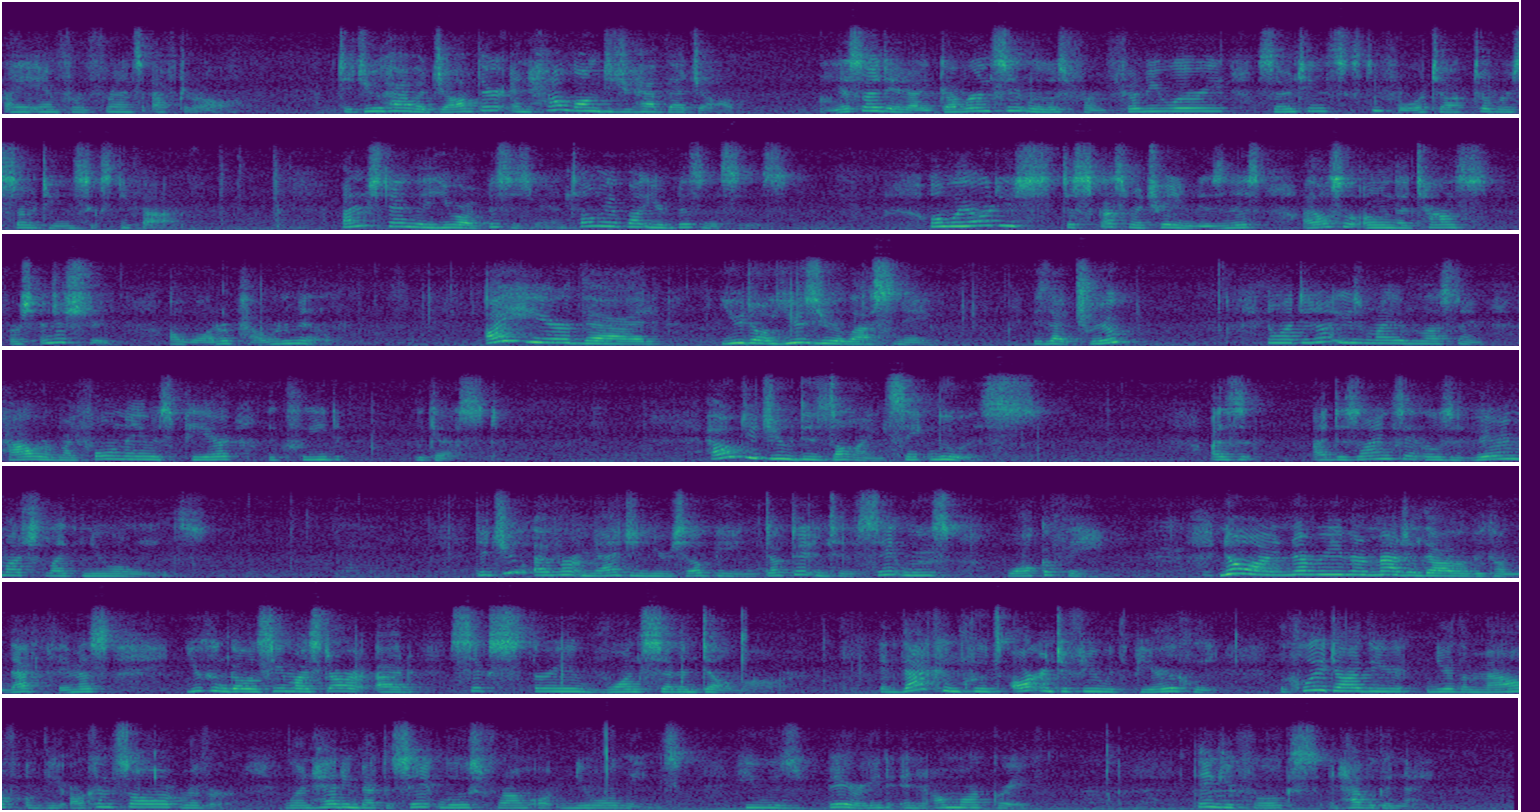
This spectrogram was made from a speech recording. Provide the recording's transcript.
I am from France after all. Did you have a job there, and how long did you have that job? Yes, I did. I governed St. Louis from February 1764 to October 1765. I understand that you are a businessman. Tell me about your businesses. Well, we already discussed my trading business. I also own the town's first industry, a water-powered mill. I hear that you don't use your last name. Is that true? No, I did not use my last name. However, my full name is Pierre Laclede Liguest. How did you design St. Louis? As I designed St. Louis very much like New Orleans. Did you ever imagine yourself being inducted into the St. Louis Walk of Fame? No, I never even imagined that I would become that famous. You can go and see my star at 6317 Delmar. And that concludes our interview with Pierre Laclede. Laclede died near the mouth of the Arkansas River when heading back to St. Louis from New Orleans. He was buried in an unmarked grave. Thank you, folks, and have a good night.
